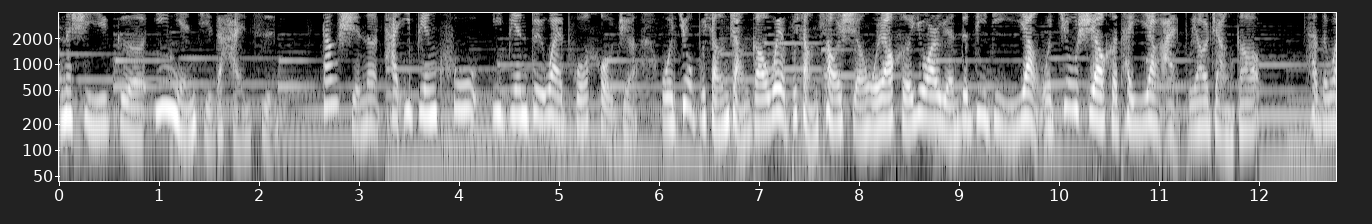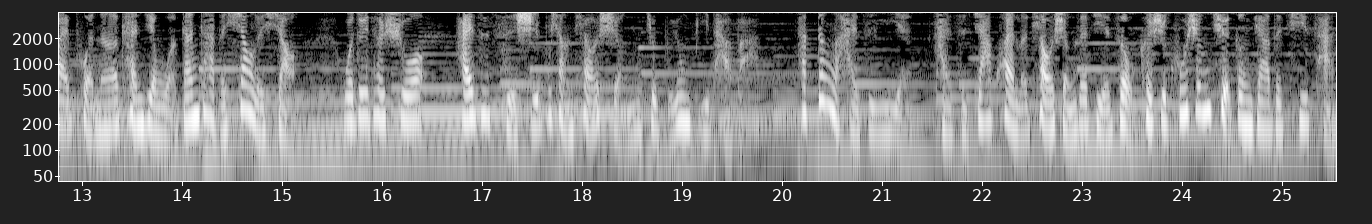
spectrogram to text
那是一个一年级的孩子。当时呢，他一边哭一边对外婆吼着：“我就不想长高，我也不想跳绳，我要和幼儿园的弟弟一样，我就是要和他一样矮，不要长高。”他的外婆呢，看见我尴尬的笑了笑。我对他说：“孩子此时不想跳绳，就不用逼他吧。”他瞪了孩子一眼，孩子加快了跳绳的节奏，可是哭声却更加的凄惨。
